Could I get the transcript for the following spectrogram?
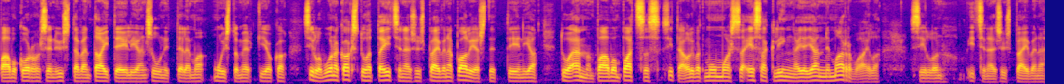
Paavo Korhosen ystävän taiteilijan suunnittelema muistomerkki, joka silloin vuonna 2000 itsenäisyyspäivänä paljastettiin. Ja tuo M. Paavon patsas, sitä olivat muun muassa Esa Klinga ja Janne Marvaila silloin itsenäisyyspäivänä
